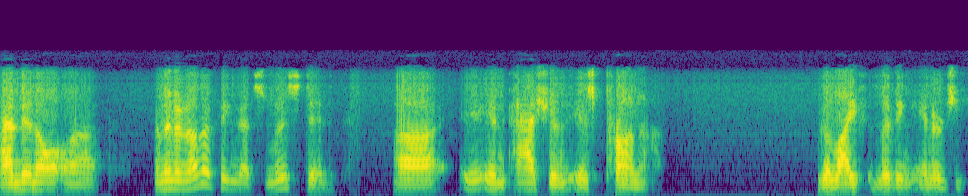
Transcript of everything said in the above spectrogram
and then all, uh, and then another thing that's listed uh, in passion is prana, the life living energy.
